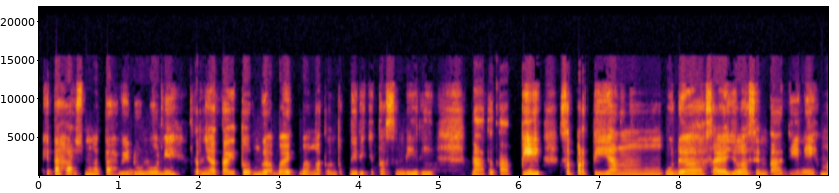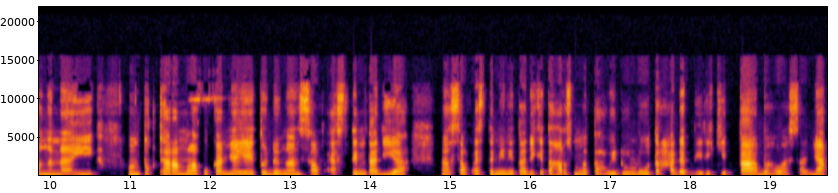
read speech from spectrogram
kita harus mengetahui dulu nih, ternyata itu nggak baik banget untuk diri kita sendiri. Nah, tetapi seperti yang udah saya jelasin tadi nih mengenai untuk cara melakukannya, yaitu dengan self-esteem tadi ya. Nah, self-esteem ini tadi kita harus mengetahui dulu terhadap diri kita bahwasanya,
